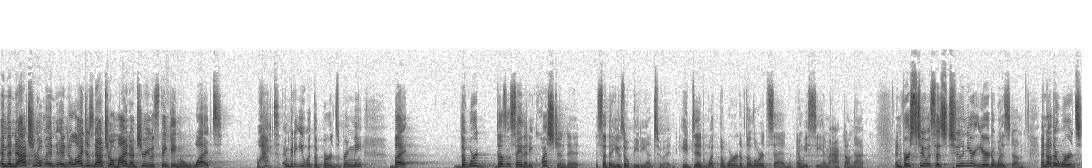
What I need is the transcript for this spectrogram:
in the natural, in, in Elijah's natural mind, I'm sure he was thinking, what? What? I'm going to eat what the birds bring me? But the word doesn't say that he questioned it. It said that he was obedient to it. He did what the word of the Lord said, and we see him act on that. In verse 2, it says, Tune your ear to wisdom. In other words,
